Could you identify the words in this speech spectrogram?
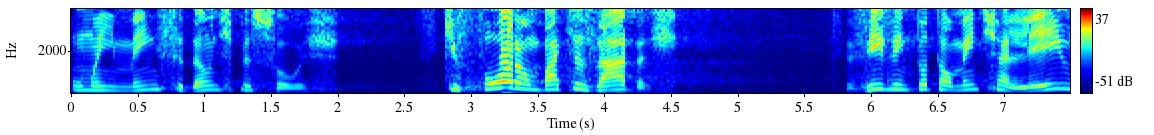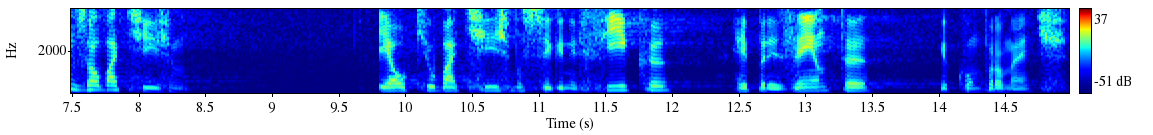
uma imensidão de pessoas que foram batizadas vivem totalmente alheios ao batismo. E é o que o batismo significa, representa e compromete.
